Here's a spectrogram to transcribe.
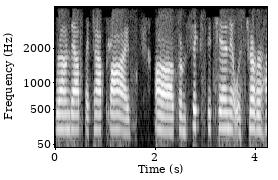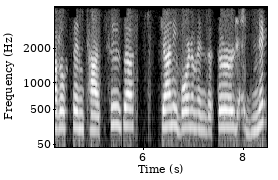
round out the top five. Uh, from six to ten, it was Trevor Huddleston, Todd Souza, Johnny Borneman the third, Nick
